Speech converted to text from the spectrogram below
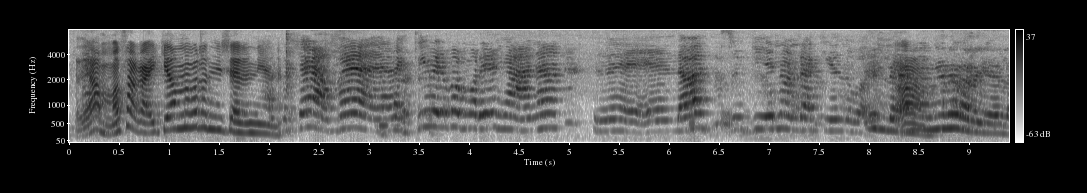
അതെ അമ്മ സഹായിക്കാന്ന് പറഞ്ഞു ശരണ്യാണ് ഇല്ല അങ്ങനെ പറയല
